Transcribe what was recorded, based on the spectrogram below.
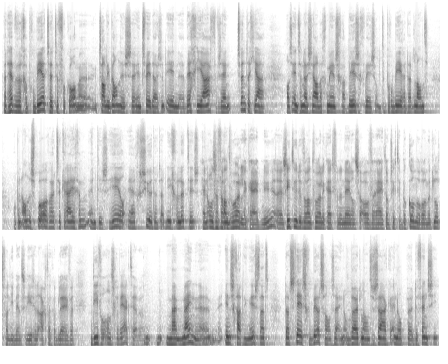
Dat hebben we geprobeerd te voorkomen. Taliban is in 2001 weggejaagd. We zijn twintig jaar als internationale gemeenschap bezig geweest om te proberen dat land op een ander spoor eh, te krijgen. En het is heel erg zuur dat dat niet gelukt is. En onze verantwoordelijkheid nu? Uh, ziet u de verantwoordelijkheid van de Nederlandse overheid om zich te bekommeren om het lot van die mensen die zijn achtergebleven, die voor ons gewerkt hebben? Mijn uh, inschatting is dat dat steeds gebeurd zal zijn op buitenlandse zaken en op uh, defensie.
